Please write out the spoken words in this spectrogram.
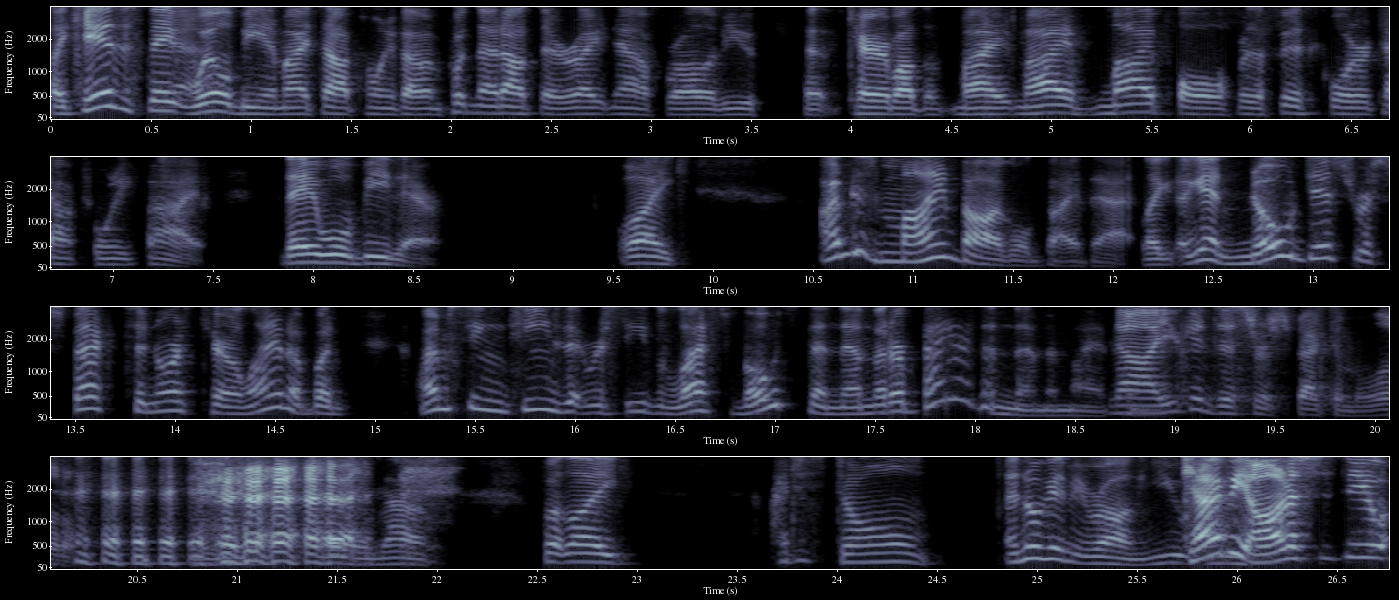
Like Kansas State Yeah. will be in my top 25. I'm putting that out there right now for all of you that care about the, my my my poll for the fifth quarter top 25. They will be there. Like I'm just mind boggled by that. Like again, no disrespect to North Carolina, but I'm seeing teams that received less votes than them that are better than them in my opinion. Nah, you can disrespect them a little. But like, I just don't. And don't get me wrong. You Can I be honest with you?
